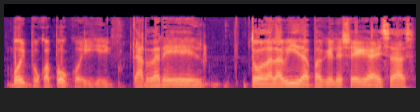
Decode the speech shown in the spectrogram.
voy poco a poco y tardaré toda la vida para que le llegue a esas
